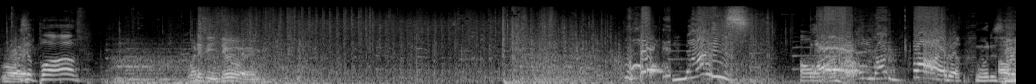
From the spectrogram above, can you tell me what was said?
Roy, He's above. what is he doing? Nice! Oh my. Oh my god! What is Oh, that's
